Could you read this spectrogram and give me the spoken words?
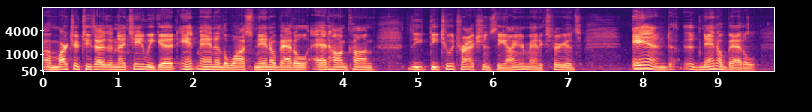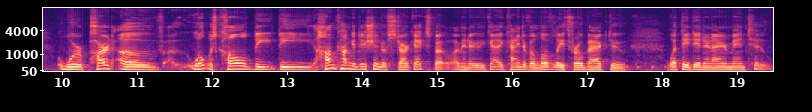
uh, March of 2019, we get Ant Man and the Wasp Nano Battle at Hong Kong, the, the two attractions, the Iron Man experience and uh, Nano Battle were part of what was called the the Hong Kong edition of Stark Expo. I mean, a, a kind of a lovely throwback to what they did in Iron Man 2. You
